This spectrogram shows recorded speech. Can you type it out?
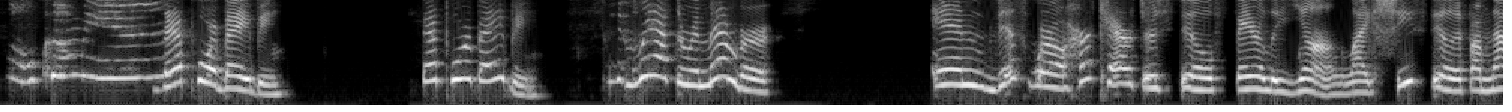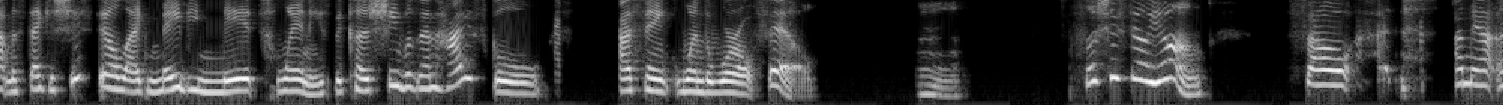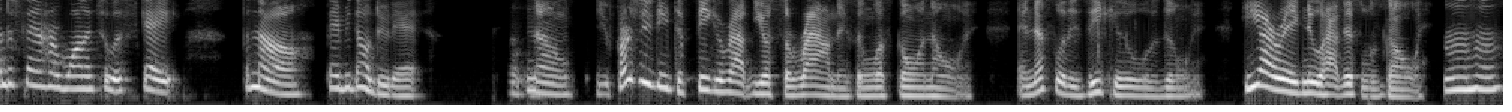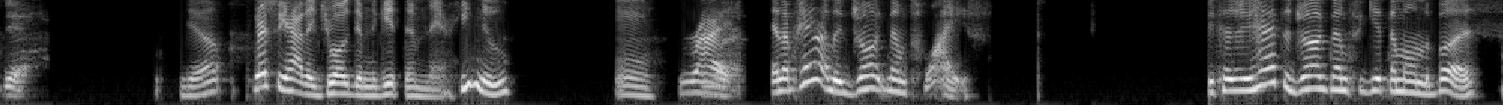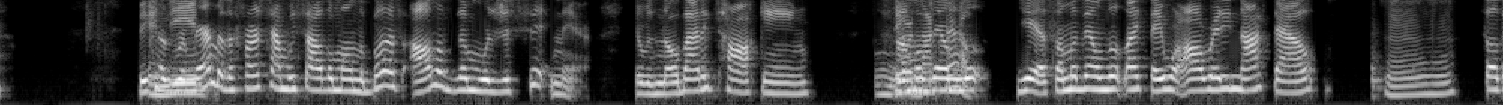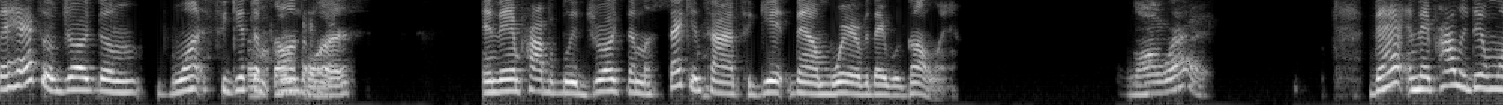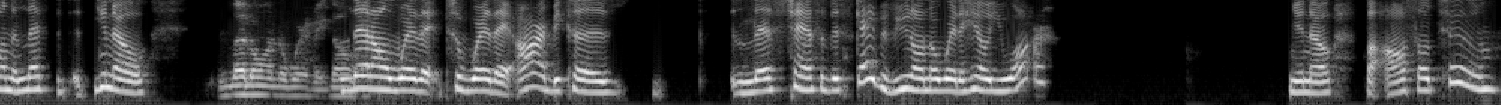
Oh, come here. That poor baby. That poor baby. Because we have to remember in this world, her character is still fairly young. Like she's still, if I'm not mistaken, she's still like maybe mid 20s because she was in high school, I think, when the world fell. Mm. So she's still young. So I, I mean, I understand her wanting to escape, but no, baby, don't do that. No, you first you need to figure out your surroundings and what's going on, and that's what Ezekiel was doing. He already knew how this was going. Mm-hmm. Yeah. Yep. Especially how they drugged them to get them there. He knew. Mm. Right. right. And apparently drugged them twice. Because you had to drug them to get them on the bus. Because remember, the first time we saw them on the bus, all of them were just sitting there. There was nobody talking. Some of them look, yeah, some of them looked like they were already knocked out. Mm-hmm. So they had to have drugged them once to get At them on the bus, and then probably drugged them a second time to get them wherever they were going. Long ride. That and they probably didn't want to let you know let on to where they go. Let on where they to where they are because less chance of escape if you don't know where the hell you are. You know, but also too,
